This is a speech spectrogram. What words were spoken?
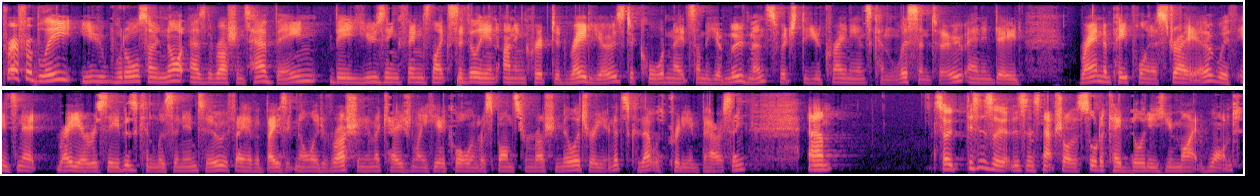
Preferably, you would also not, as the Russians have been, be using things like civilian unencrypted radios to coordinate some of your movements, which the Ukrainians can listen to, and indeed random people in Australia with internet radio receivers can listen into if they have a basic knowledge of Russian and occasionally hear call and response from Russian military units, because that was pretty embarrassing. Um, so this is a this is a snapshot of the sort of capabilities you might want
